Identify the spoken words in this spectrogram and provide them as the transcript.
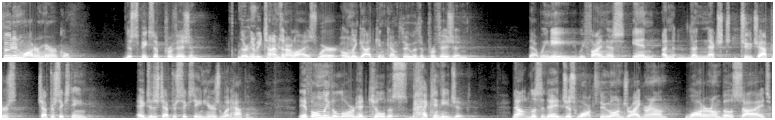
Food and water miracle. This speaks of provision. There are going to be times in our lives where only God can come through with a provision that we need. We find this in the next two chapters, chapter 16. Exodus chapter 16, here's what happened. If only the Lord had killed us back in Egypt. Now, listen, they had just walked through on dry ground, water on both sides.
